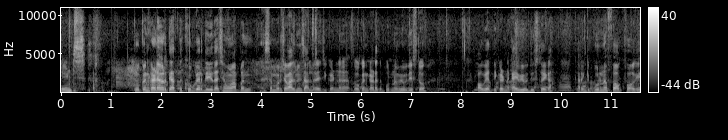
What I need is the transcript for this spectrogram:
टेंट्स कोकण काड्यावरती आता खूप गर्दी आहे त्याच्यामुळं आपण समोरच्या बाजूने चाललो आहे जिकडनं कोकणकाड्याचा पूर्ण व्ह्यू दिसतो. पाहूयात तिकडनं काय व्ह्यू दिसतोय का? कारण की पूर्ण फॉग फॉग आहे.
